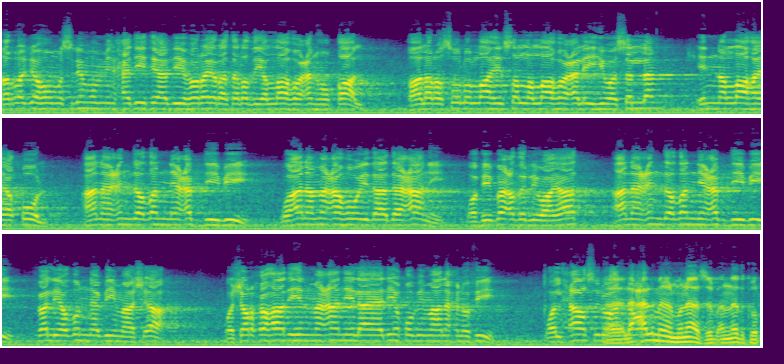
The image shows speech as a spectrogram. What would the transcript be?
خرجه مسلم من حديث أبي هريرة رضي الله عنه قال قال رسول الله صلى الله عليه وسلم إن الله يقول أنا عند ظن عبدي بي وأنا معه إذا دعاني. وفي بعض الروايات أنا عند ظن عبدي بي فليظن بي ما شاء. وشرح هذه المعاني لا يليق بما نحن فيه. والحاصل أن لعل من المناسب أن نذكر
